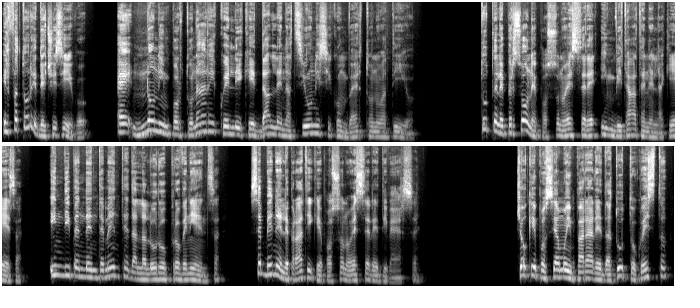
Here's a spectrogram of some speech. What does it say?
il fattore decisivo è non importunare quelli che dalle nazioni si convertono a Dio. Tutte le persone possono essere invitate nella Chiesa, indipendentemente dalla loro provenienza, sebbene le pratiche possono essere diverse. Ciò che possiamo imparare da tutto questo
